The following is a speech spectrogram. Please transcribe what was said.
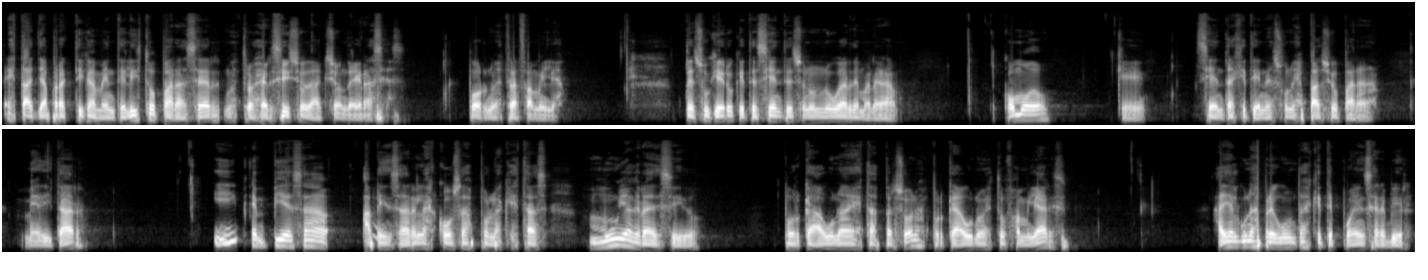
estás ya prácticamente listo para hacer nuestro ejercicio de acción de gracias por nuestra familia. Te sugiero que te sientes en un lugar de manera cómodo, que sientas que tienes un espacio para meditar y empieza a pensar en las cosas por las que estás muy agradecido por cada una de estas personas, por cada uno de estos familiares. Hay algunas preguntas que te pueden servir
